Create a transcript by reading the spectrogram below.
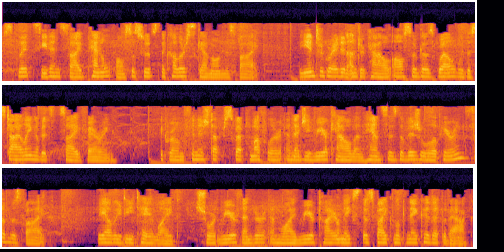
split seat and side panel also suits the color scheme on this bike. The integrated undercowl also goes well with the styling of its side fairing. The chrome finished upswept muffler and edgy rear cowl enhances the visual appearance of this bike. The LED tail light, short rear fender and wide rear tire makes this bike look naked at the back.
